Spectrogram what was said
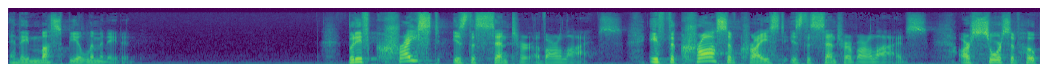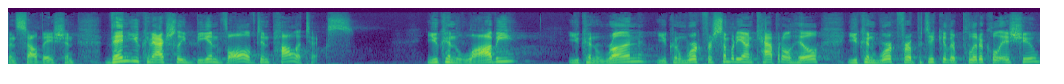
and they must be eliminated. But if Christ is the center of our lives, if the cross of Christ is the center of our lives, our source of hope and salvation, then you can actually be involved in politics. You can lobby, you can run, you can work for somebody on Capitol Hill, you can work for a particular political issue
